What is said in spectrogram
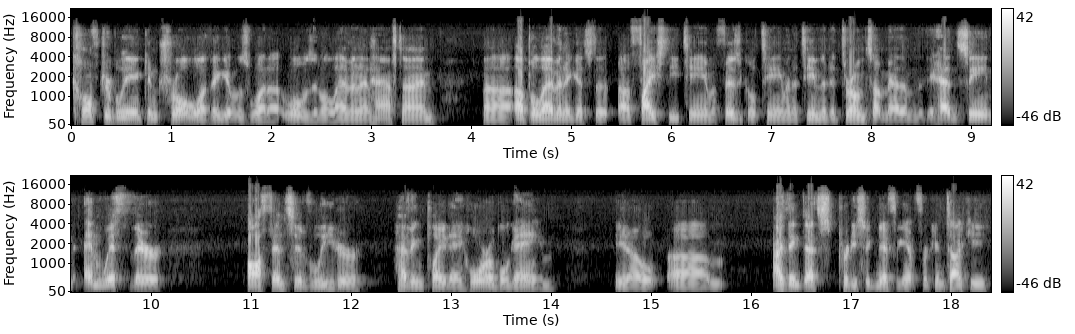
comfortably in control. I think it was what a, what was it, eleven at halftime, uh, up eleven against a, a, feisty team, a physical team, and a team that had thrown something at them that they hadn't seen, and with their offensive leader having played a horrible game. You know, um, I think that's pretty significant for Kentucky.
